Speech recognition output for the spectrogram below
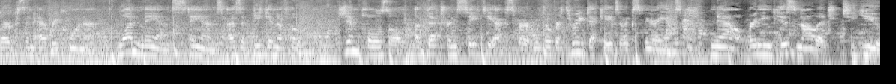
lurks in every corner, one man stands as a beacon of hope. Jim Polzel, a veteran safety expert with over three decades of experience, now bringing his knowledge to you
